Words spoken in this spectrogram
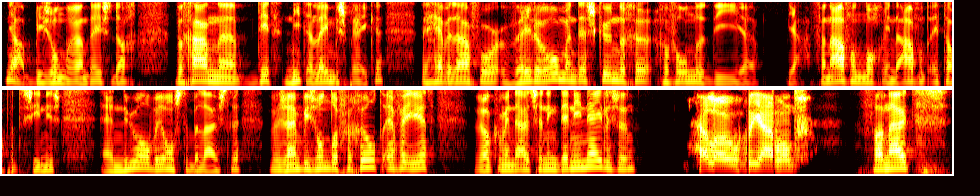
ja, bijzonder aan deze dag. We gaan eh, dit niet alleen bespreken. We hebben daarvoor wederom een deskundige gevonden die eh, ja, vanavond nog in de avondetappe te zien is en nu al bij ons te beluisteren. We zijn bijzonder verguld en vereerd. Welkom in de uitzending Danny Nelissen. Hallo, goedenavond. Vanuit,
